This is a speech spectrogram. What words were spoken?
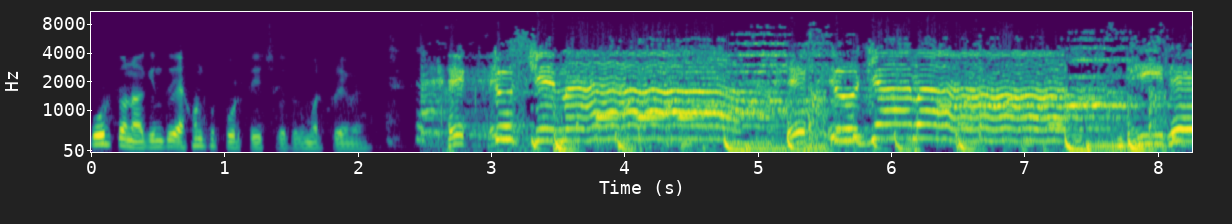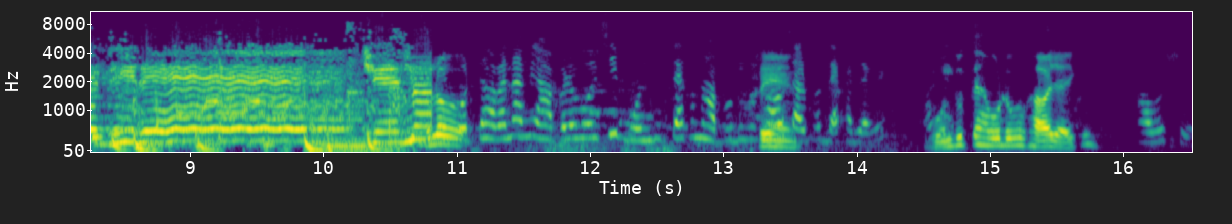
করতো না কিন্তু এখন খুব পড়তে ইচ্ছে করতো তোমার প্রেমে। একটু চেনা একটু জানা ধীরে ধীরে চেনা। করতে হবে না আমি আবারও বলছি বন্ধুত্ব এখন হাবুডুবু. খাওয়া তারপর দেখা যাবে। বন্ধুত্বে হাবুডুবু খাওয়া যায় কি? অবশ্যই।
